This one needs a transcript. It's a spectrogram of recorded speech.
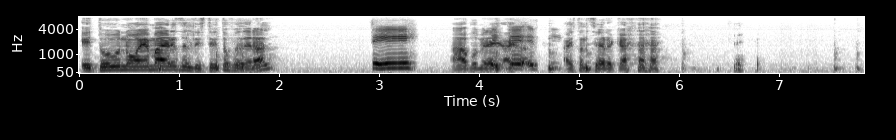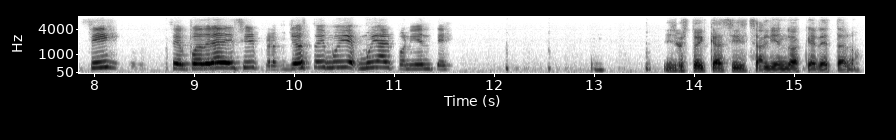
¿Y tú, Noema, eres del Distrito Federal? Sí. Ah, pues mira, ahí, están cerca. sí, se podría decir, pero yo estoy muy, muy al poniente. Y yo estoy casi saliendo a Querétaro.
